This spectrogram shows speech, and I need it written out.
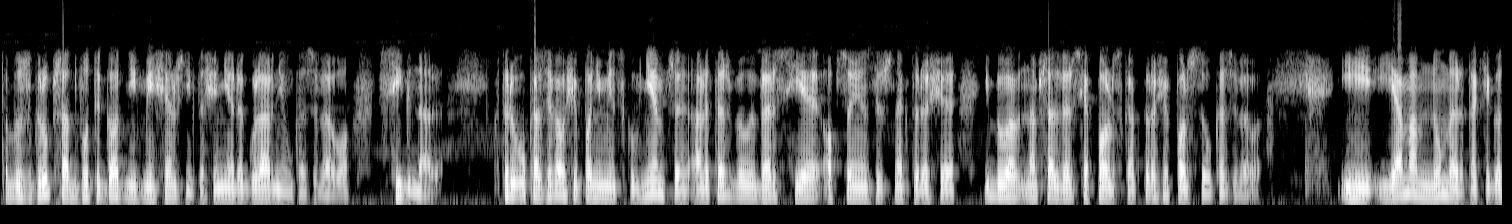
to był z grubsza dwutygodnik, miesięcznik, to się nieregularnie ukazywało, Signal który ukazywał się po niemiecku w Niemczech, ale też były wersje obcojęzyczne, które się, i była na przykład wersja polska, która się w Polsce ukazywała. I ja mam numer takiego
